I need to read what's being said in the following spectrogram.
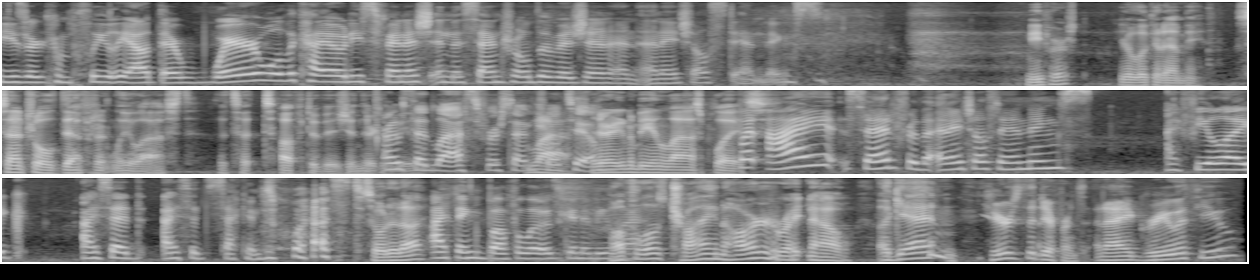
these are completely out there. Where will the Coyotes finish in the Central Division and NHL standings? Me first? You're looking at me. Central definitely last. That's a tough division. They're I gonna be, said last for Central Last. too. They're going to be in last place. But I said for the NHL standings, I feel like I said I said second to last. so did I. I think Buffalo is going to be Buffalo's last. trying harder right now. Again. Here's the difference, and I agree with you.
